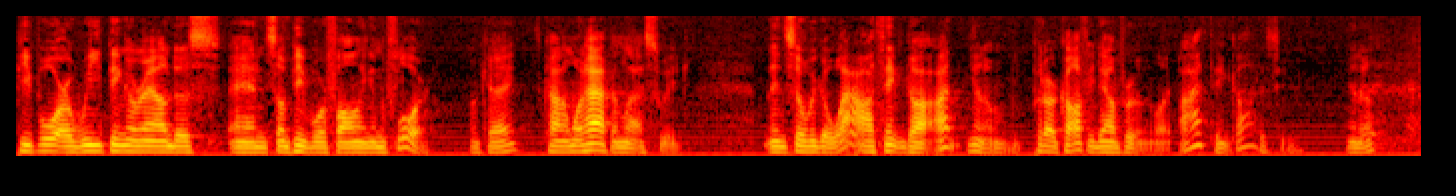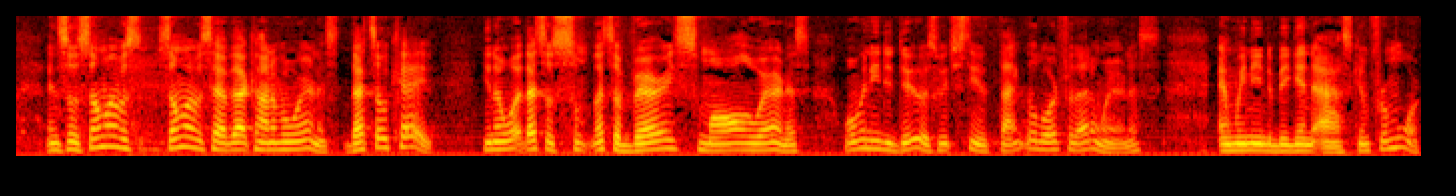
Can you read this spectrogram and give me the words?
people are weeping around us and some people are falling in the floor. Okay? It's kind of what happened last week. And so we go, wow, I think God, I, you know, put our coffee down for, like, I think God is here, you know. And so some of us, some of us have that kind of awareness. That's okay. You know what? That's a, that's a very small awareness. What we need to do is we just need to thank the Lord for that awareness, and we need to begin to ask Him for more.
